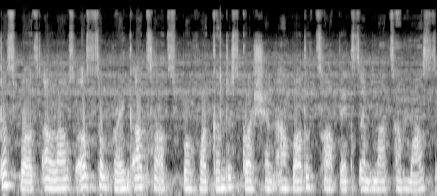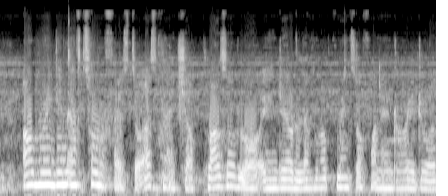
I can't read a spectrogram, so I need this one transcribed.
This spot allows us to bring our thoughts, provoking discussion about the topics that matter most. Upbringing after refers to as nature plays a role in the development of an individual.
